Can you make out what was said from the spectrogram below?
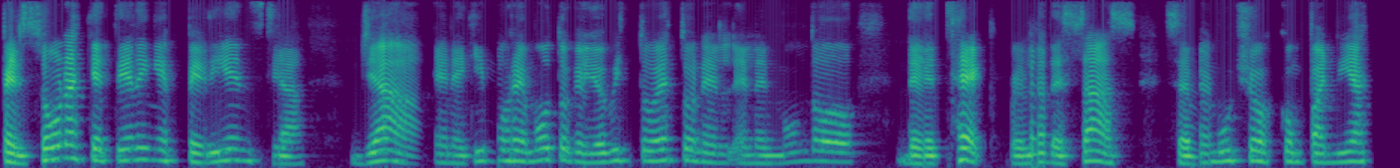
personas que tienen experiencia ya en equipos remotos, que yo he visto esto en el, en el mundo de tech, ¿verdad? De SaaS, se ven muchas compañías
